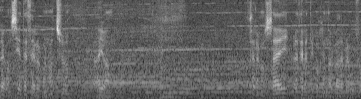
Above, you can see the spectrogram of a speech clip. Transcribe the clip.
0,7, 0,8. Ahí vamos. 0,6. Parece que le estoy cogiendo algo de rebufo.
